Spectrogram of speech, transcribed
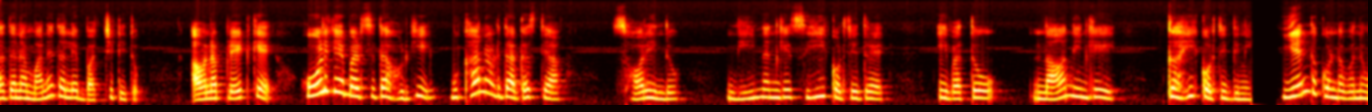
ಅದನ್ನು ಮನದಲ್ಲೇ ಬಚ್ಚಿಟ್ಟಿತು. ಅವನ ಪ್ಲೇಟ್ಗೆ ಹೋಳಿಗೆ ಬಡಿಸಿದ ಹುಡುಗಿ ಮುಖ ನೋಡಿದ ಅಗಸ್ತ್ಯ, ಸಾರಿ ಇಂದು, ನೀನು ನನಗೆ ಸಿಹಿ ಕೊಡ್ತಿದ್ರೆ ಇವತ್ತು ನಾನು ನಿನಗೆ ಕಹಿ ಕೊಡ್ತಿದ್ದೀನಿ ಎಂದುಕೊಂಡವನು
